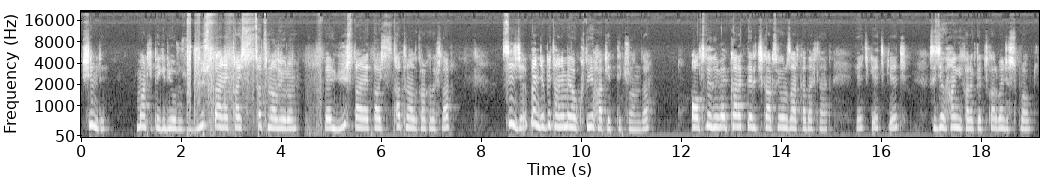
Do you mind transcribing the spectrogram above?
Şimdi markete giriyoruz. 100 tane taş satın alıyorum. Ve 100 tane taş satın aldık arkadaşlar. Sizce bence bir tane mega kutuyu hak ettik şu anda. 6 dedi ve karakteri çıkartıyoruz arkadaşlar. Geç geç geç. Sizce hangi karakter çıkar? Bence Sprout.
